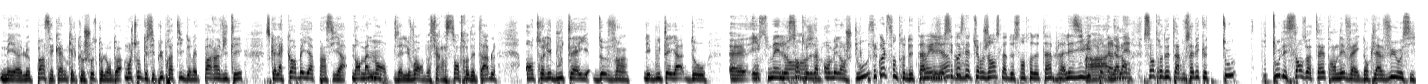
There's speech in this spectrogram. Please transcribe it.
Mais euh, le pain, c'est quand même quelque chose que l'on doit. Moi, je trouve que c'est plus pratique de le mettre par invité, parce que la corbeille à pain, s'il y a normalement, Mm. vous allez le voir, on doit faire un centre de table entre les bouteilles de vin, les bouteilles à d'eau euh, et le centre de table, on mélange tout. C'est quoi le centre de Ah table oui, déjà c'est quoi cette urgence là de centre de table? Allez-y vite Ah, pour mais terminer. alors, centre de table, vous savez que tout, tous les sens doivent être en éveil, donc la vue aussi.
